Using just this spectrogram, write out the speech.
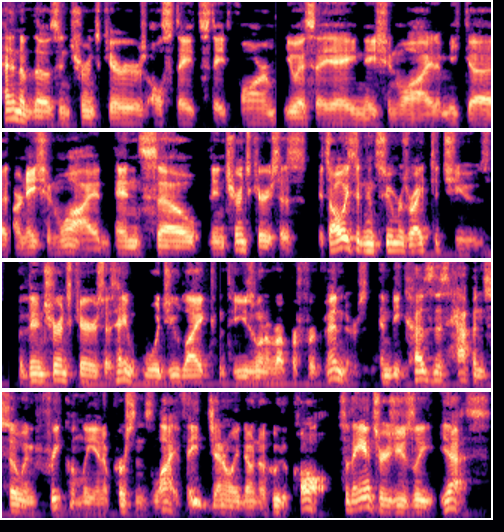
10 of those insurance carriers, Allstate, State Farm, USAA, Nationwide, Amica, are nationwide. And so the insurance carrier says it's always the consumer's right to choose, but the insurance carrier says, Hey, would you like to use one of our preferred vendors? And because this happens so infrequently in a person's life, they generally don't know who to call. So the answer is usually yes.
